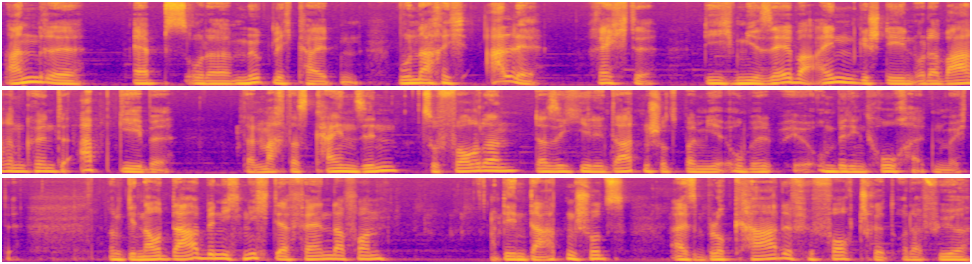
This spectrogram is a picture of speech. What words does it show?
andere Apps oder Möglichkeiten, wonach ich alle Rechte, die ich mir selber eingestehen oder wahren könnte, abgebe, dann macht das keinen Sinn zu fordern, dass ich hier den Datenschutz bei mir unbedingt hochhalten möchte. Und genau da bin ich nicht der Fan davon, den Datenschutz als Blockade für Fortschritt oder für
